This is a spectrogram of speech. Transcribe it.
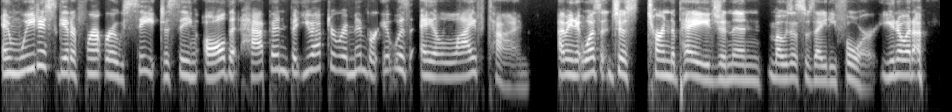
And we just get a front row seat to seeing all that happened. But you have to remember, it was a lifetime. I mean, it wasn't just turn the page and then Moses was 84. You know what I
